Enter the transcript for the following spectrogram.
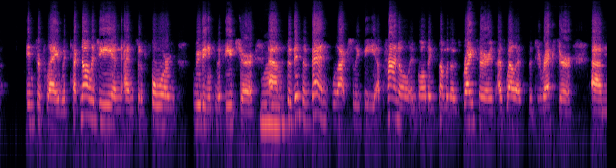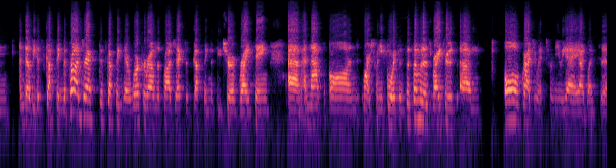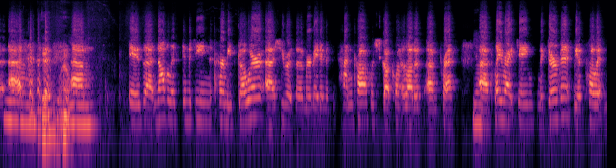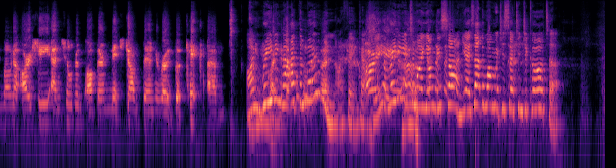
interplay with technology and, and sort of form moving into the future. Wow. Um, so this event will actually be a panel involving some of those writers as well as the director. Um, and they'll be discussing the project, discussing their work around the project, discussing the future of writing. Um, and that's on March 24th. And so some of those writers, um, all graduates from UEA, I'd like to add. Yeah, wow. is uh, novelist Imogen Hermes Gowar. Uh, she wrote The Mermaid and Mrs. Hancock, which got quite a lot of um, press. yeah. Uh, playwright James McDermott. We have poet Mona Arshi and children's author Mitch Johnson, who wrote book Kick. Um, I'm reading that at the children's book. moment, I think, actually. I'm reading it to Oh. my youngest son. Yeah, is that the one which is set in Jakarta?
